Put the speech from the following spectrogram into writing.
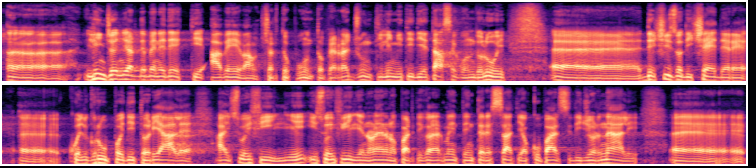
Uh, l'ingegner De Benedetti aveva a un certo punto, per raggiunti limiti di età secondo lui, eh, deciso di cedere eh, quel gruppo editoriale ai suoi figli. I suoi figli non erano particolarmente interessati a occuparsi di giornali eh,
